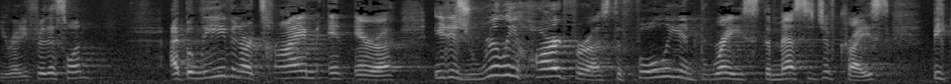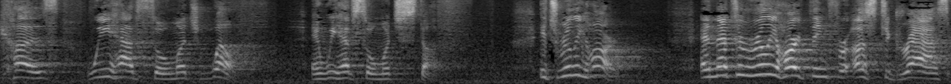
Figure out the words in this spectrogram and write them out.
You ready for this one? I believe in our time and era, it is really hard for us to fully embrace the message of Christ because we have so much wealth and we have so much stuff. It's really hard. And that's a really hard thing for us to grasp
